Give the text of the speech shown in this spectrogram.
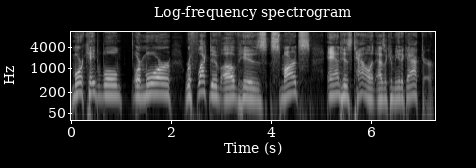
more capable or more reflective of his smarts and his talent as a comedic actor.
